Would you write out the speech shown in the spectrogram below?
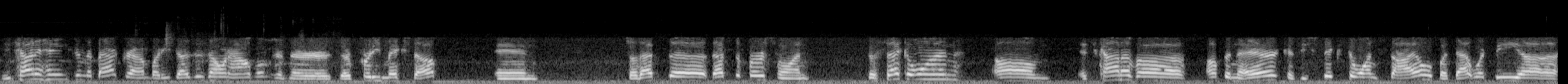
He kind of hangs in the background, but he does his own albums, and they're they're pretty mixed up. And so that's the that's the first one. The second one, um, it's kind of uh, up in the air because he sticks to one style, but that would be uh,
